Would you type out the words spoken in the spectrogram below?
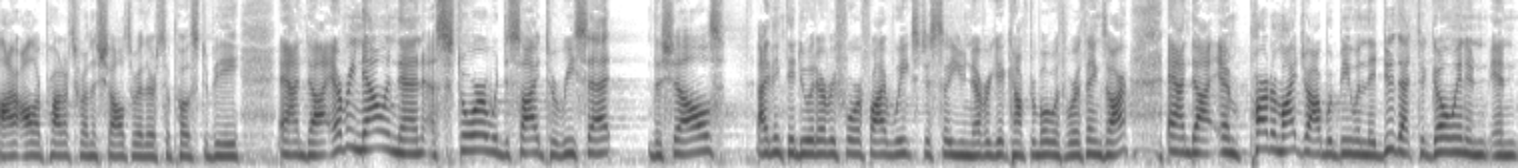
our, all our products were on the shelves where they're supposed to be. And uh, every now and then, a store would decide to reset the shelves I think they do it every four or five weeks just so you never get comfortable with where things are. And, uh, and part of my job would be when they do that to go in and, and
